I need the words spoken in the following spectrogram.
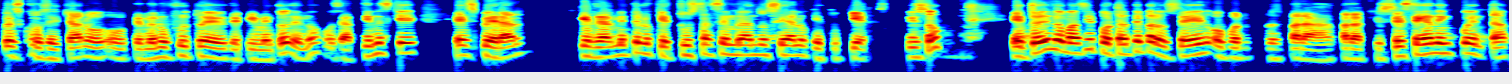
pues cosechar o, tener un fruto de, de, pimentones, ¿no? O sea, tienes que esperar que realmente lo que tú estás sembrando sea lo que tú quieres, ¿listo? Entonces, lo más importante para ustedes, o pues, para, para que ustedes tengan en cuenta,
